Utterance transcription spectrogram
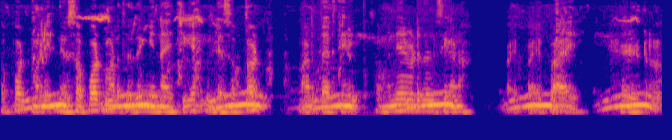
ಸಪೋರ್ಟ್ ಮಾಡಿ. ನೀವು ಸಪೋರ್ಟ್ ಮಾಡ್ತಾ ಇದ್ದಂಗೆ ಇನ್ನೂ ಹೆಚ್ಚಿಗೆ ವಿಡಿಯೋ ಸಪೋರ್ಟ್ ಮಾಡ್ತಾ ಇರ್ತೀನಿ. ಸೊ ಮುಂದಿನ ವೀಡಿಯೋದಲ್ಲಿ ಸಿಗೋಣ. ಬಾಯ್ ಬಾಯ್ ಬಾಯ್ ಹೇಳ್ರು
